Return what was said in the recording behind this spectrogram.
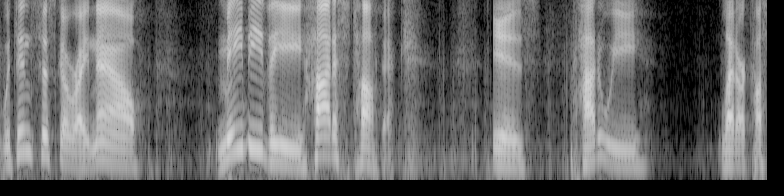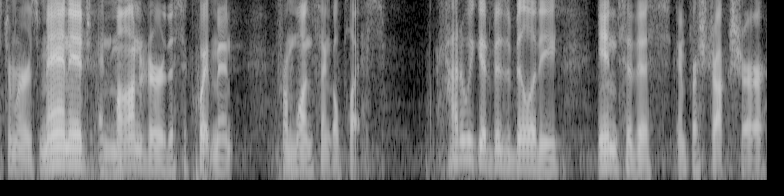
within Cisco right now, maybe the hottest topic is how do we let our customers manage and monitor this equipment from one single place? How do we get visibility into this infrastructure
